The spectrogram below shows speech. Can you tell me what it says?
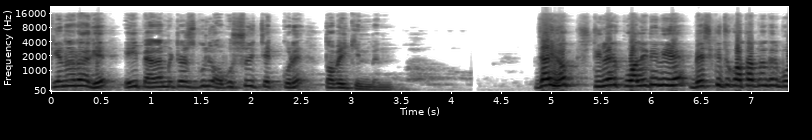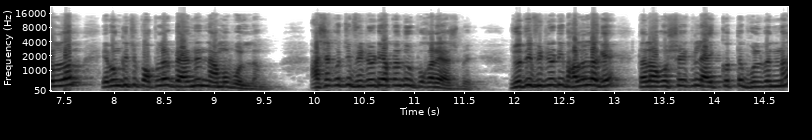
কেনার আগে এই প্যারামিটার্সগুলি অবশ্যই চেক করে তবেই কিনবেন। যাই হোক, স্টিলের কোয়ালিটি নিয়ে বেশ কিছু কথা আপনাদের বললাম এবং কিছু পপুলার ব্র্যান্ডের নামও বললাম। আশা করছি ভিডিওটি আপনাদের উপকারে আসবে। যদি ভিডিওটি ভালো লাগে, তাহলে অবশ্যই একটি লাইক করতে ভুলবেন না।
